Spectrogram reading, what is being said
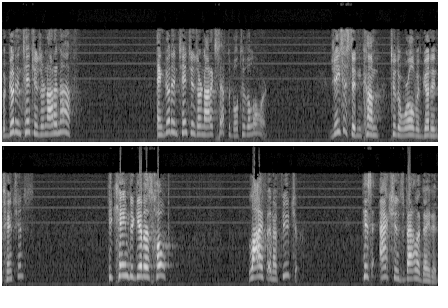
But good intentions are not enough. And good intentions are not acceptable to the Lord. Jesus didn't come to the world with good intentions. He came to give us hope, life, and a future. His actions validated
